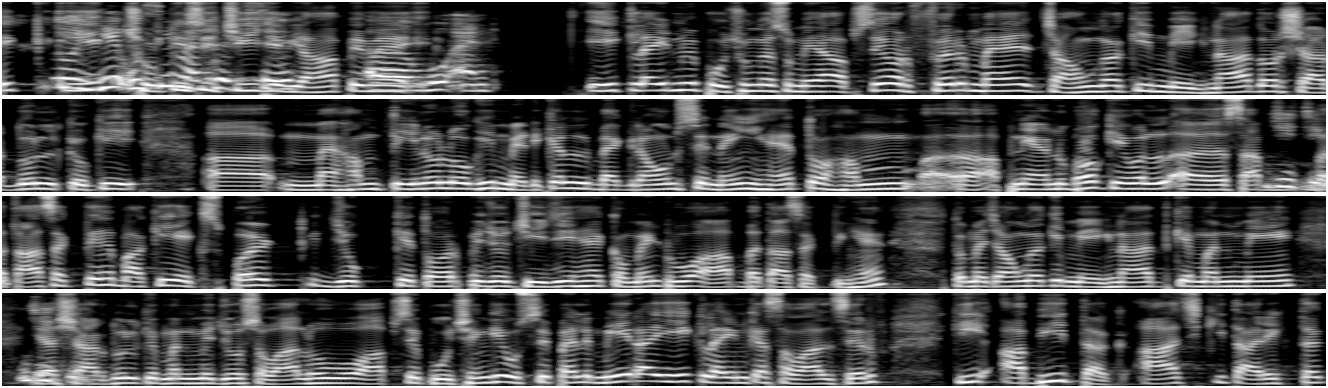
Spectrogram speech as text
एक, तो एक ये छोटी सी चीज़ यहाँ पे मैं वो एंटी एक लाइन में पूछूँगा सुमैया आपसे और फिर मैं चाहूँगा कि मेघनाथ और शार्दुल क्योंकि आ, मैं हम तीनों लोग ही मेडिकल बैकग्राउंड से नहीं हैं तो हम आ, अपने अनुभव केवल साफ़ बता सकते हैं। बाकी एक्सपर्ट जो के तौर पे जो चीज़ें हैं कमेंट वो आप बता सकती हैं। तो मैं चाहूँगा कि मेघनाथ के मन में या शार्दुल के मन में जो सवाल हो वो आपसे पूछेंगे। उससे पहले मेरा एक लाइन का सवाल सिर्फ़ कि अभी तक आज की तारीख तक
